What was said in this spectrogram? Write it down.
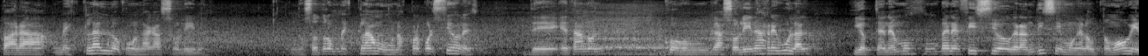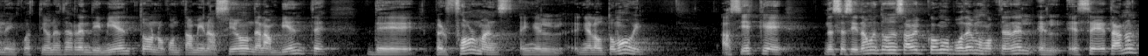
para mezclarlo con la gasolina. Nosotros mezclamos unas proporciones de etanol con gasolina regular y obtenemos un beneficio grandísimo en el automóvil en cuestiones de rendimiento, no contaminación del ambiente, de performance en el, en el automóvil. Así es que necesitamos entonces saber cómo podemos obtener el, ese etanol.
